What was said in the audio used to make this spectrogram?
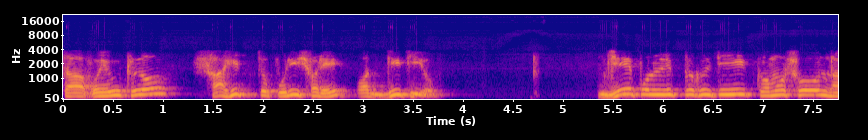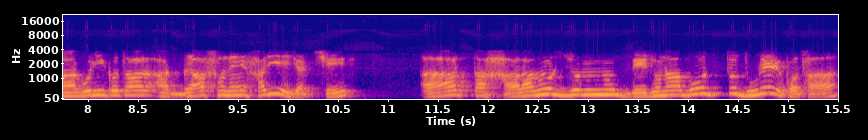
তা হয়ে উঠল সাহিত্য পরিসরে অদ্বিতীয়। যে পল্লী প্রকৃতি ক্রমশ নাগরিকতার আগ্রাসনে হারিয়ে যাচ্ছে, আর তা হারানোর জন্য বেদনাবোধ তো দূরের কথা,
